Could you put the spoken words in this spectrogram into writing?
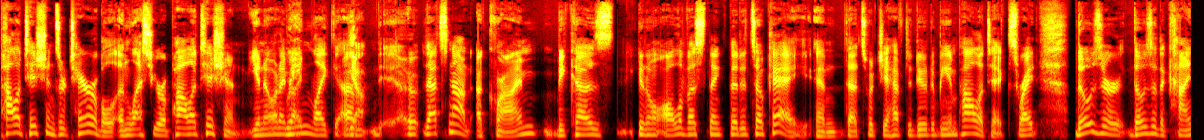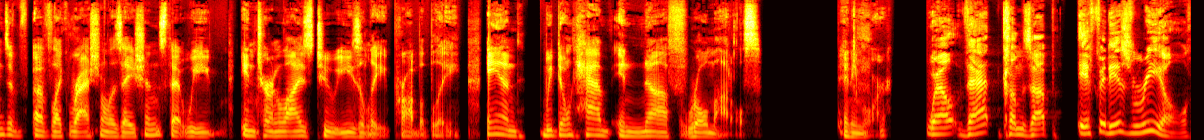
politicians are terrible unless you're a politician. You know what I Right. mean? Like, um, uh, that's not a crime because you know all of us think that it's okay, and that's what you have to do to be in politics, right? Those are those are the kinds of of like rationalizations that we internalize too easily, probably, and we don't have enough role models anymore. Well, that comes up. If it is real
